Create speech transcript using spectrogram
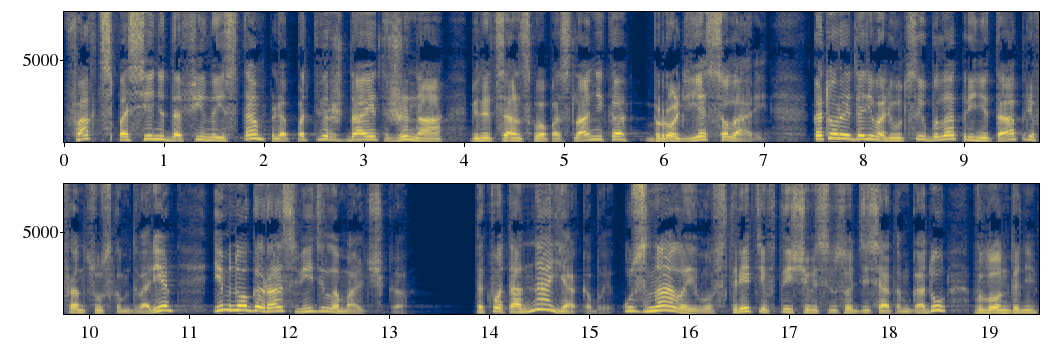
Факт спасения дофина из Тампля подтверждает жена венецианского посланника Бролье Солари, которая до революции была принята при французском дворе и много раз видела мальчика. Так вот, она якобы узнала его, встретив в 1810 году в Лондоне.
